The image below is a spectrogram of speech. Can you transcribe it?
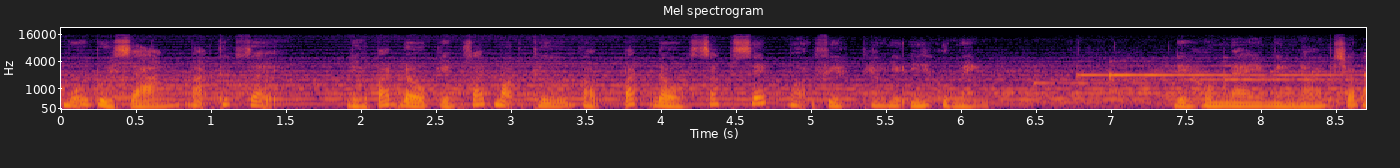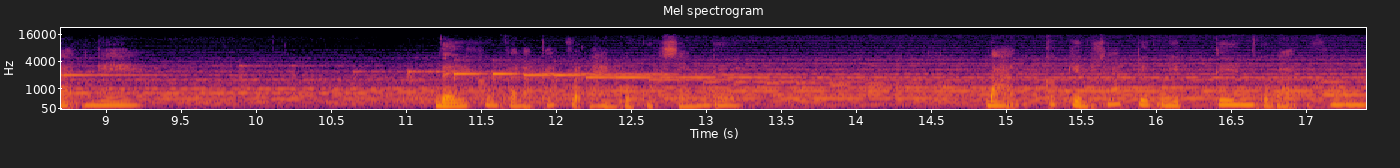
Mỗi buổi sáng, bạn thức dậy đều bắt đầu kiểm soát mọi thứ và bắt đầu sắp xếp mọi việc theo như ý của mình. Để hôm nay mình nói cho bạn nghe. Đấy không phải là cách vận hành của cuộc sống đâu. Bạn có kiểm soát được nhịp tim của bạn không?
